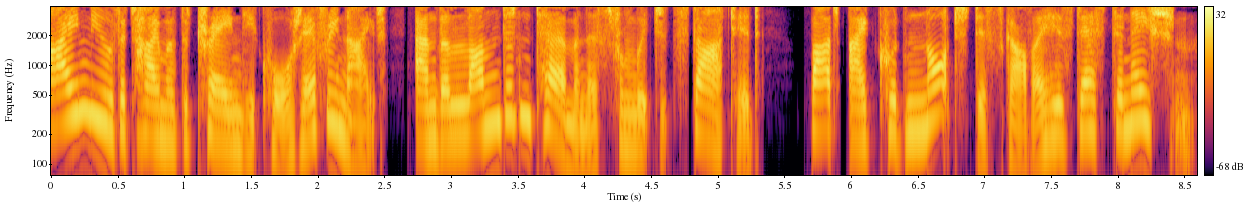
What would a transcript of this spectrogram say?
I knew the time of the train he caught every night and the London terminus from which it started, but I could not discover his destination.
